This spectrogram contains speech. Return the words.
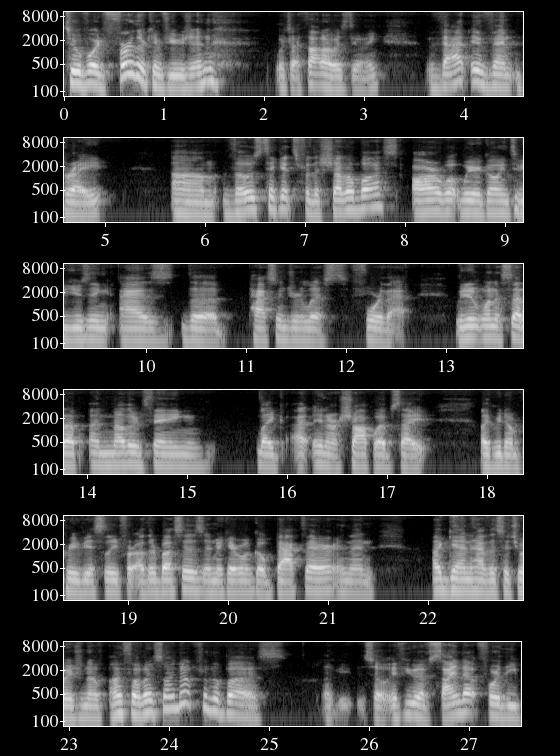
to avoid further confusion, which I thought I was doing, that Eventbrite, um, those tickets for the shuttle bus are what we're going to be using as the passenger list for that. We didn't want to set up another thing like uh, in our shop website, like we done previously for other buses, and make everyone go back there and then again have the situation of I thought I signed up for the bus. So if you have signed up for the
